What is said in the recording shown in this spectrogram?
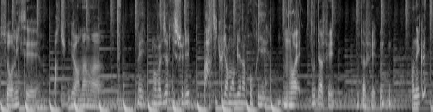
ce, remix est particulièrement, euh, Et on va dire qu'il se l'est particulièrement bien approprié. ouais, tout à fait, tout à fait. On écoute?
